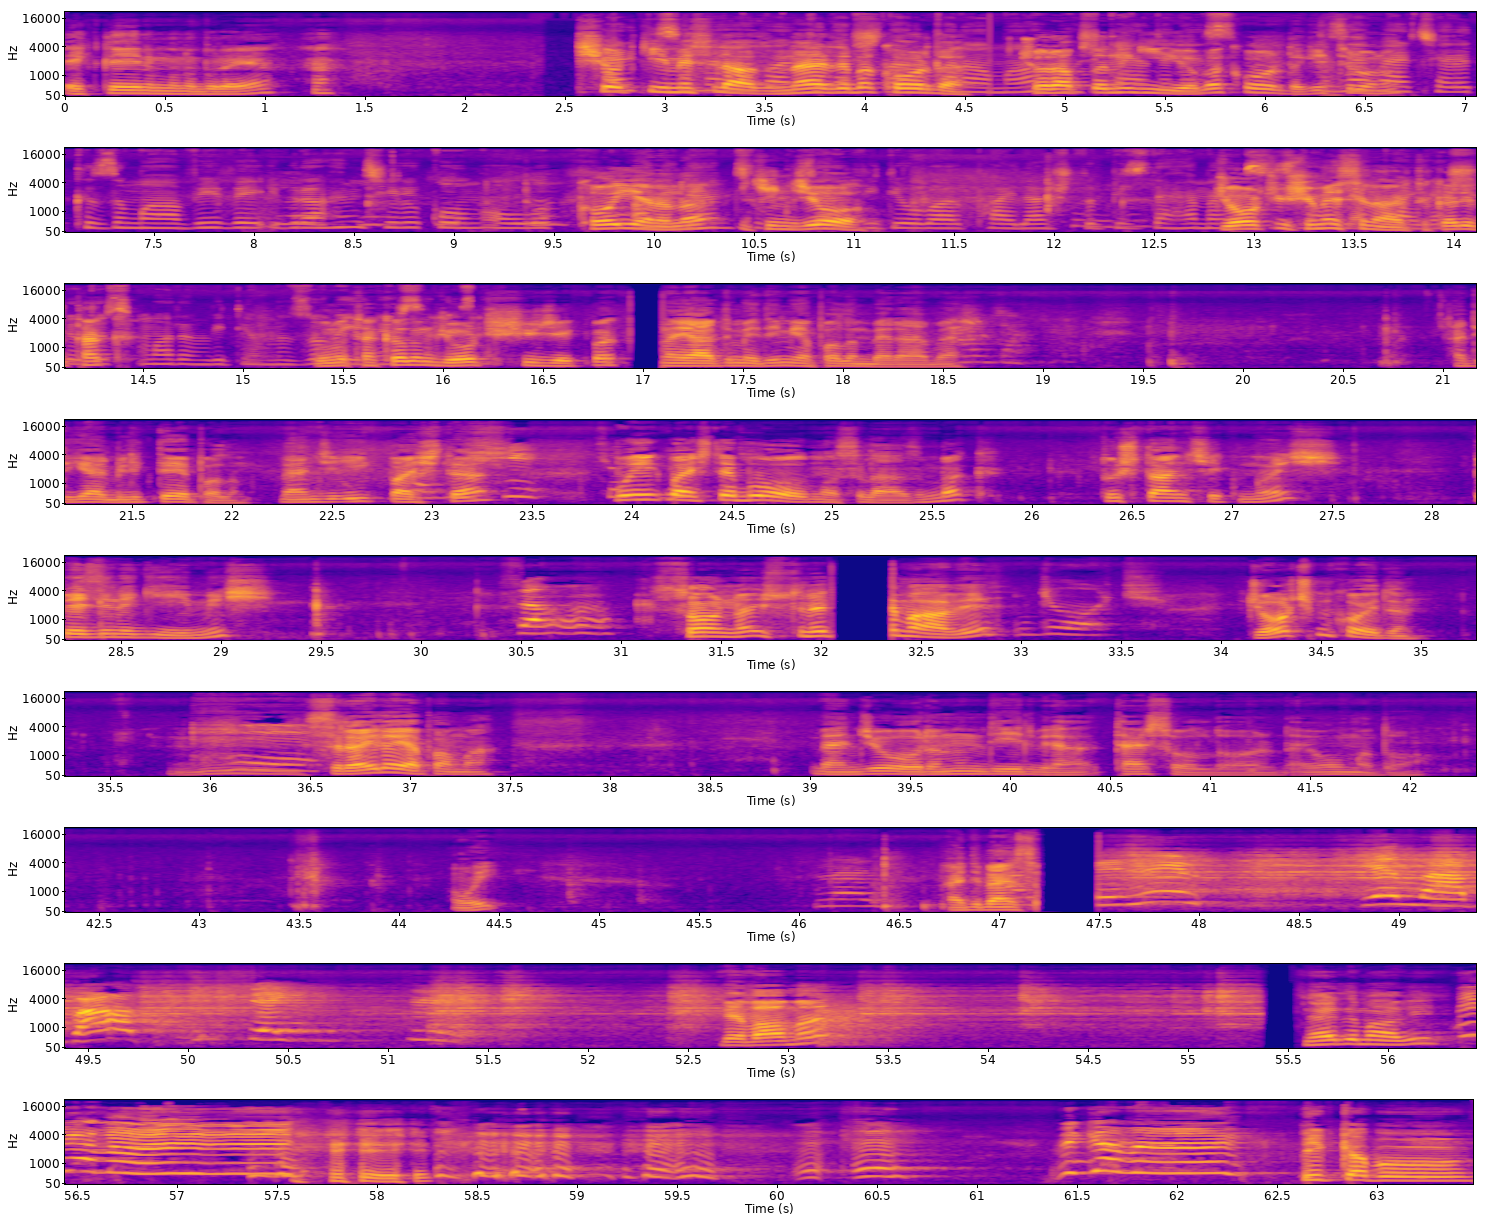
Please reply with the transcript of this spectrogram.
Ekleyelim bunu buraya. Heh. Tişört giymesi lazım. Nerede bak orada. Çoraplarını giyiyor bak orada. Getir onu. Erçel'e kızı Mavi ve İbrahim Çelikoğlu'nun oğlu Koy yanına. İkinci o. videolar paylaştı. Biz de hemen George üşümesin artık, hadi tak. Bunu takalım. George üşüyecek bak. Sana yardım edeyim yapalım beraber. Hadi gel birlikte yapalım. Bence ilk başta bu ilk başta bu olması lazım bak. Duştan çıkmış. Bezini giymiş. Sonra üstüne mavi. George. George mu koydun? Hmm, sırayla yap ama. Bence o oranın değil biraz. Ters oldu orada. E, Olmadı o. Oy. Ben, Hadi ben sa- benim ben baba şey Devamı. Nerede mavi? peekaboo.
